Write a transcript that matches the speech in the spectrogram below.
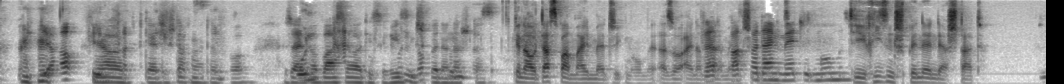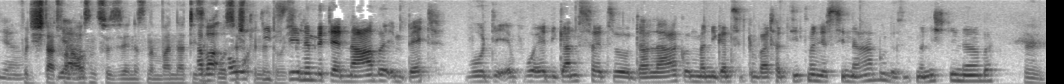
ja, auf jeden ja, Fall. der die Stacheln hat davor. Also einmal war es ja diese Riesenspinne in der Stadt. Genau, das war mein Magic Moment. Also einer meiner Magic Was war dein Magic Moment? Die Riesenspinne in der Stadt. Ja. Wo die Stadt ja. von außen zu sehen ist und dann wandert diese Aber große auch Spinne die durch. Die Szene mit der Narbe im Bett, wo, die, wo er die ganze Zeit so da lag und man die ganze Zeit gewartet hat, sieht man jetzt die Narbe oder sieht man nicht die Narbe? Hm.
